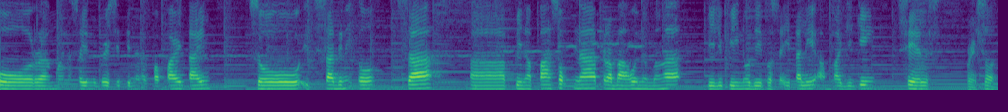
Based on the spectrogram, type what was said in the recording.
or uh, mga nasa university na nagpa-part-time. So, isa din ito sa uh, pinapasok na trabaho ng mga Pilipino dito sa Italy ang pagiging sales person.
